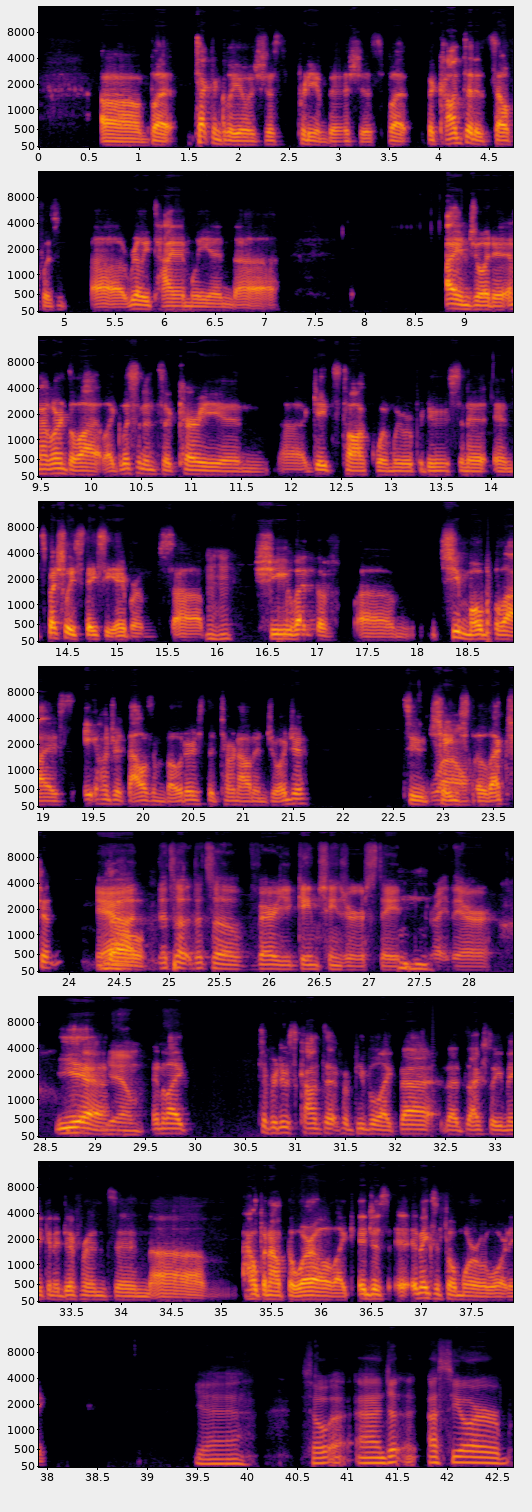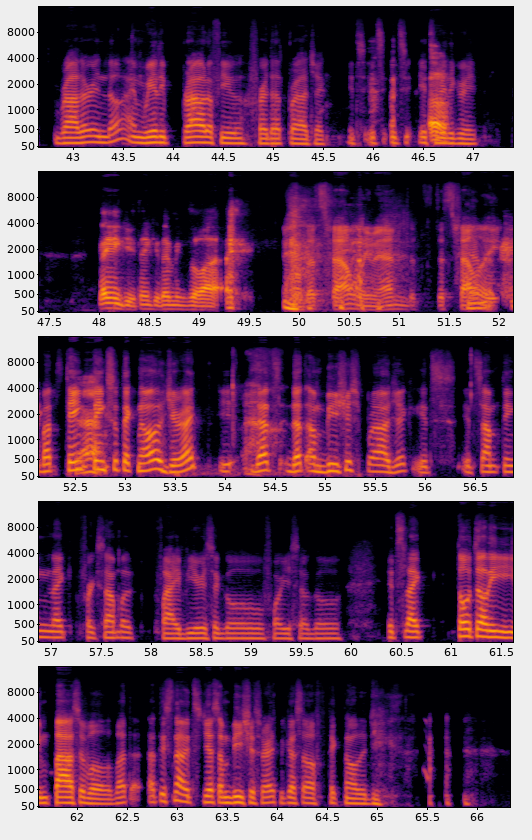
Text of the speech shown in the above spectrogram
Uh, but technically, it was just pretty ambitious. But the content itself was uh, really timely and uh, I enjoyed it and I learned a lot. Like listening to Curry and uh, Gates talk when we were producing it, and especially Stacey Abrams. Uh, Mhm. She led the um, she mobilized eight hundred thousand voters to turn out in Georgia to change the election. Yeah, So- that's a that's a very game changer state Mhm. right there. Yeah, Yeah, and like to produce content for people like that that's actually making a difference and um, helping out the world. Like it just it, it makes it feel more rewarding. Yeah. So, uh, and ju- as your brother-in-law, I'm really proud of you for that project. It's it's it's it's Oh. really great. Thank you, thank you. That means a lot. well, that's family, man. That's, that's Yeah, family. but thank, Yeah. thanks to technology, right? That's that ambitious project. It's it's something like, for example, five years ago, four years ago, it's like totally impossible. But at least now it's just ambitious, right? Because of technology.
